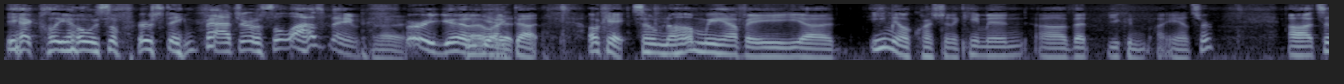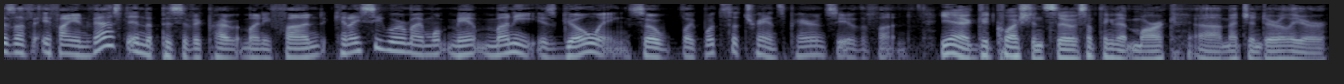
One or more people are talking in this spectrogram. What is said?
yeah, Cleo was the first name, Patra was the last name. Very good. We I like it. that. Okay, so Nam, we have a uh, email question that came in uh, that you can uh, answer. Uh, it says if, if I invest in the Pacific Private Money Fund, can I see where my mo- money is going? So, like, what's the transparency of the fund? Yeah, good question. So something that Mark uh, mentioned earlier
